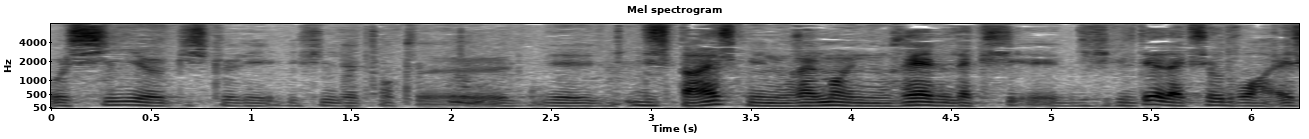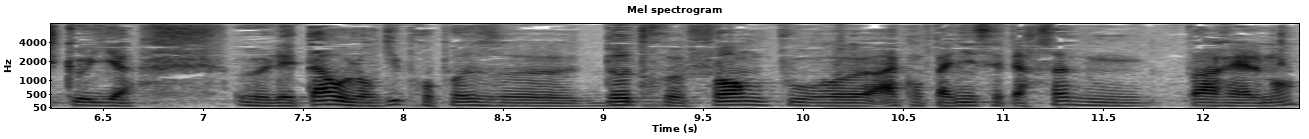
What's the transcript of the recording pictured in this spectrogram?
aussi, euh, puisque les, les files d'attente disparaissent, mais une, réellement une réelle difficulté d'accès aux droits. Est-ce que l'État aujourd'hui propose d'autres formes pour accompagner ces personnes ou pas réellement?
